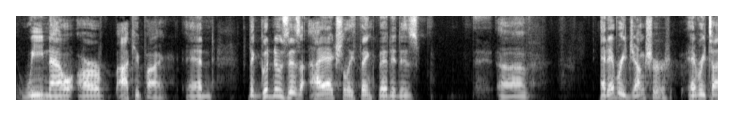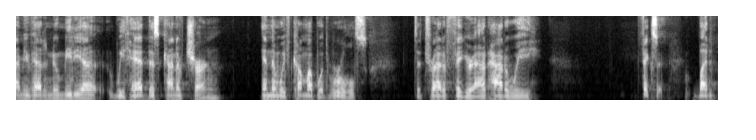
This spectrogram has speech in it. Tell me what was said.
we now are occupying. And the good news is, I actually think that it is uh, at every juncture, every time you've had a new media, we've had this kind of churn, and then we've come up with rules to try to figure out how do we fix it. But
